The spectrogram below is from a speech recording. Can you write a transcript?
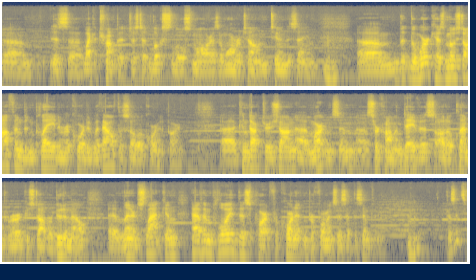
um, is uh, like a trumpet, just it looks a little smaller, has a warmer tone, tuned the same. Um, the, the work has most often been played and recorded without the solo cornet part. Uh, conductors Jean uh, Martinon, uh, Sir Colin Davis, Otto Klemperer, Gustavo Dudamel, and Leonard Slatkin have employed this part for cornet and performances at the symphony. Because it's,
